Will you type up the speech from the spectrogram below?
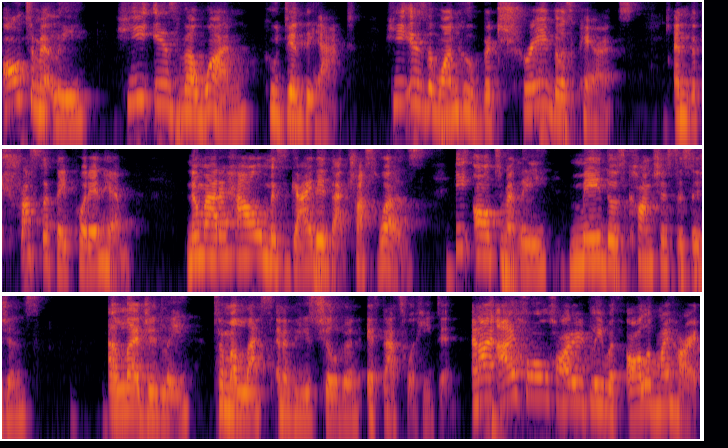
ultimately he is the one who did the act. He is the one who betrayed those parents and the trust that they put in him. No matter how misguided that trust was, he ultimately made those conscious decisions, allegedly, to molest and abuse children if that's what he did. And I, I wholeheartedly, with all of my heart,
